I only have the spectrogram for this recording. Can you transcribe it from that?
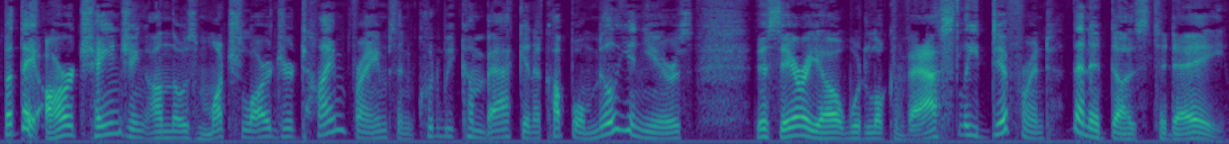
But they are changing on those much larger time frames. And could we come back in a couple million years, this area would look vastly different than it does today.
